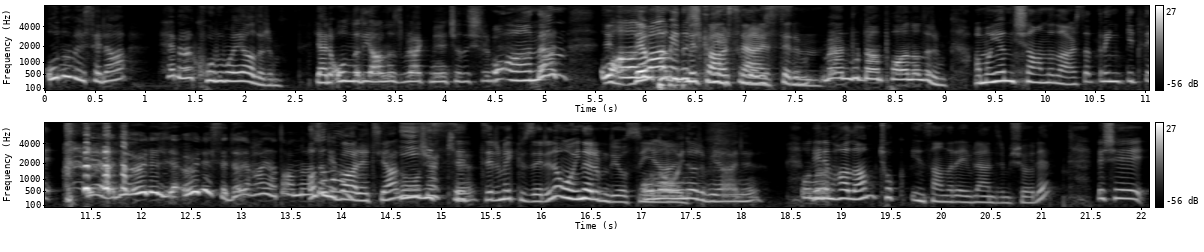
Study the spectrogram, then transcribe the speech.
Onu mesela hemen korumaya alırım. Yani onları yalnız bırakmaya çalışırım. O anın o e, anın devam etmesini çıkarsınlar istersin. isterim. Ben buradan puan alırım. Ama ya nişanlılarsa trink gitti. Yani öyle öyleyse de hayat anlardan zaman ibaret ya. Ne İyi olacak ki? hissettirmek üzerine oynarım diyorsun Ona yani. oynarım yani. Ona... Benim halam çok insanları evlendirmiş öyle. Ve şey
